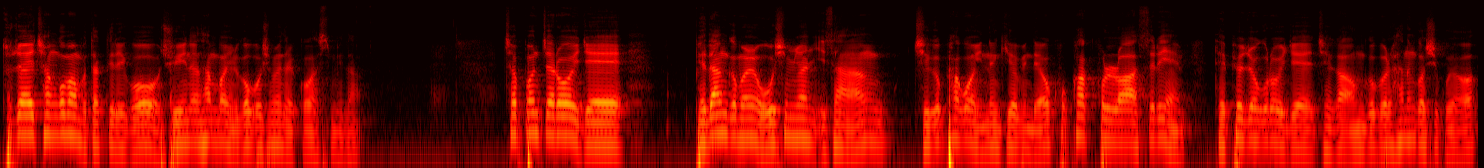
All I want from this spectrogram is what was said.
투자에 참고만 부탁드리고 주인은 한번 읽어보시면 될 것 같습니다. 첫 번째로 이제 배당금을 50년 이상 지급하고 있는 기업인데요. 코카콜라 3M 대표적으로 이제 제가 언급을 하는 것이고요.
